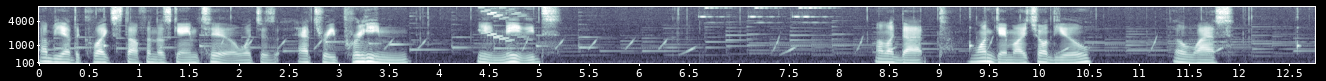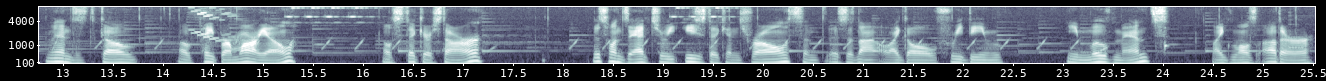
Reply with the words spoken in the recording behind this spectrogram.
I'll be able to collect stuff in this game too, which is actually pretty neat. Unlike that one game I showed you the last minutes ago of Paper Mario, of Sticker Star. This one's actually easy to control, since this is not like all 3D movement, like most other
